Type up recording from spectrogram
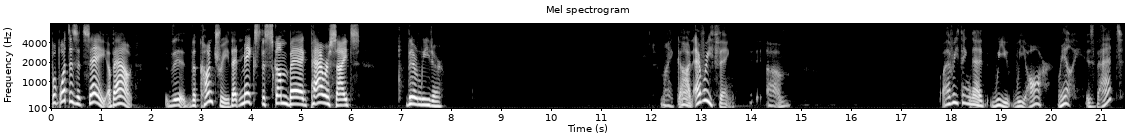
But what does it say about the the country that makes the scumbag parasites their leader. My God, everything, um, everything that we we are really is that.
